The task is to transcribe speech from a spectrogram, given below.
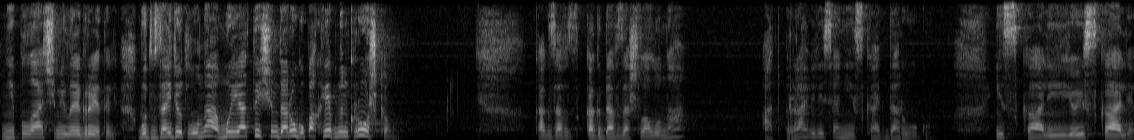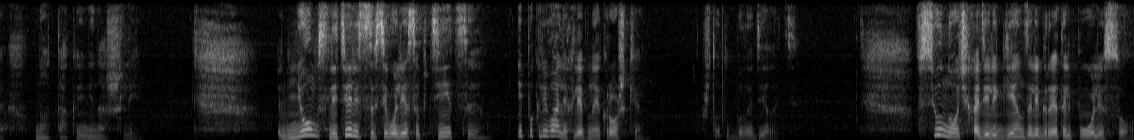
не плачь, милая Гретель, вот взойдет луна, мы и отыщем дорогу по хлебным крошкам. Когда взошла луна, Отправились они искать дорогу. Искали ее, искали, но так и не нашли. Днем слетелись со всего леса птицы и поклевали хлебные крошки. Что тут было делать? Всю ночь ходили Гензель и Гретель по лесу.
